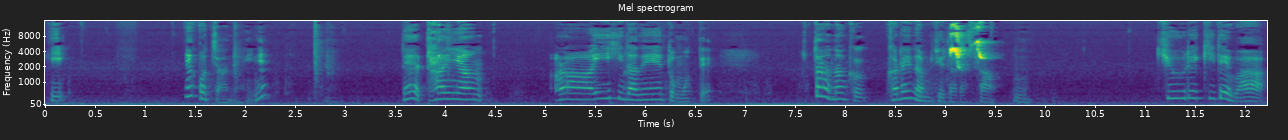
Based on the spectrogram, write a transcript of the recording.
日。猫ちゃんの日ね。で、大安。あら、いい日だねと思って。そしたらなんかカレンダー見てたらさ、うん。旧暦では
